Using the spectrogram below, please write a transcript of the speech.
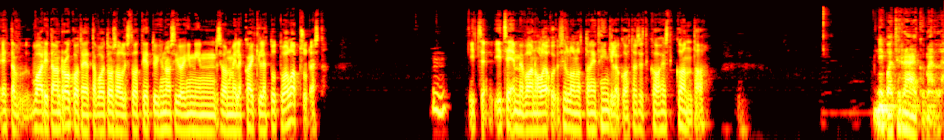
että vaaditaan rokote, että voit osallistua tiettyihin asioihin, niin se on meille kaikille tuttua lapsuudesta. Mm. Itse, itse emme vaan ole silloin ottaneet henkilökohtaisesti kauheasti kantaa. Niin paitsi rääkymällä.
